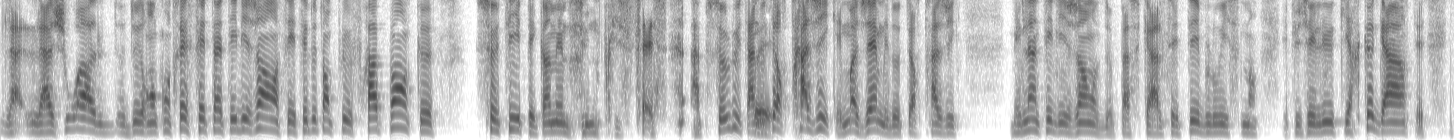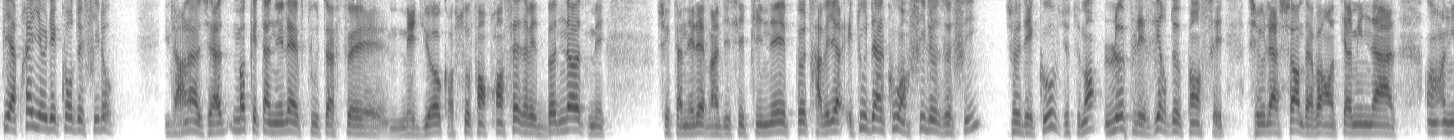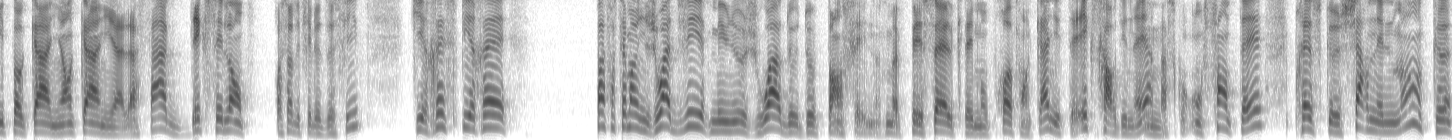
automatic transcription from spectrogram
la, joie de, rencontrer cette intelligence. Et c'est d'autant plus frappant que ce type est quand même d'une tristesse absolue. C'est un auteur tragique, et moi j'aime les auteurs tragiques. Mais l'intelligence de Pascal, cet éblouissement. Et puis j'ai lu Kierkegaard. Et, puis après, il y a eu les cours de philo. Et alors là, moi qui est un élève tout à fait médiocre, sauf en français, j'avais de bonnes notes, mais j'étais un élève indiscipliné, peu travailleur. Et tout d'un coup, en philosophie, je découvre justement le plaisir de penser. J'ai eu la chance d'avoir en terminale, en, Hippocagne, en Cagne et à la fac, d'excellents professeurs de philosophie qui respiraient pas forcément une joie de vivre, mais une joie de, penser. Notre Pessel, qui était mon prof en Cagne, était extraordinaire mm. parce qu'on sentait presque charnellement que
